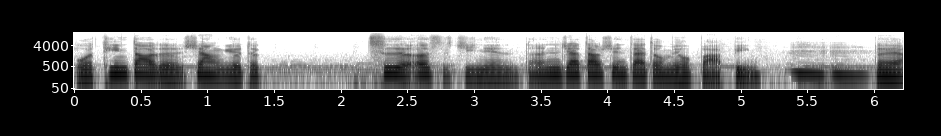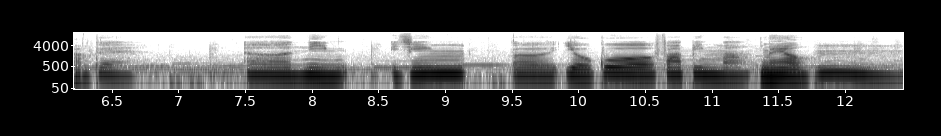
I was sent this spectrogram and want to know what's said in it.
我听到的，像有的吃了二十几年，但人家到现在都没有发病。嗯嗯，对啊，对。呃，你已经呃有过发病吗？没有。嗯，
